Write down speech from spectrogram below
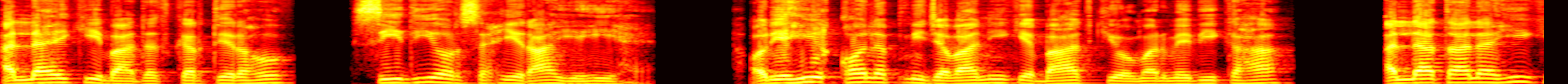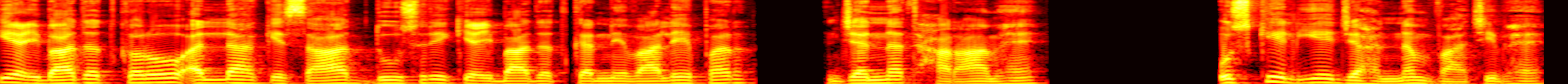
اللہ کی عبادت کرتے رہو، سیدھی اور صحیح راہ یہی ہے۔ اور یہی قول اپنی جوانی کے بعد کی عمر میں بھی کہا، اللہ تعالیٰ ہی کی عبادت کرو، اللہ کے ساتھ دوسرے کی عبادت کرنے والے پر جنت حرام ہے۔ اس کے لیے جہنم واجب ہے۔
